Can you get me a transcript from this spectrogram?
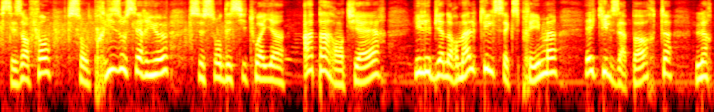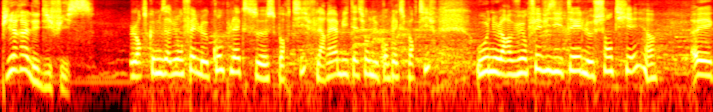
Ces enfants sont pris au sérieux, ce sont des citoyens à part entière, il est bien normal qu'ils s'expriment et qu'ils apportent leur pierre à l'édifice. Lorsque nous avions fait le complexe sportif, la réhabilitation du complexe sportif, où nous leur avions fait visiter le chantier, et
